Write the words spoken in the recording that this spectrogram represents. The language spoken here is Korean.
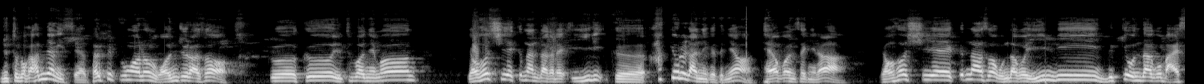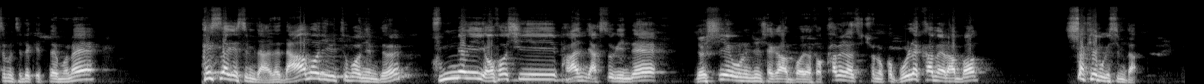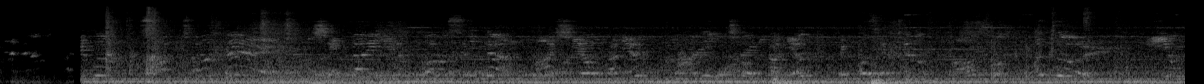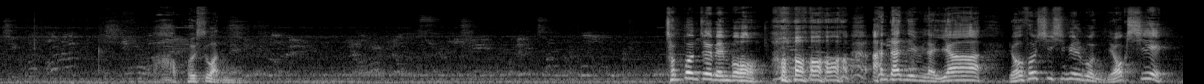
유튜버가 한 명 있어요. 별빛 붕어는 원주라서 그, 그 유튜버님은 6시에 끝난다 그래. 일이, 그 학교를 다니거든요. 대학원생이라 6시에 끝나서 온다고 이미 늦게 온다고 말씀을 드렸기 때문에 패스하겠습니다. 네, 나머지 유튜버님들 분명히 6시 반 약속인데 몇 시에 오는지 제가 한번 여서 카메라 스쳐놓고 몰래 카메라 한번 시작해 보겠습니다. 아, 벌써 왔네. 첫 번째 멤버 안다님입니다. 이야 6시 11분 역시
